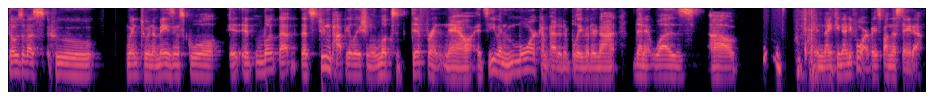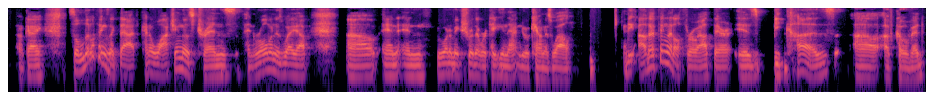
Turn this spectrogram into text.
those of us who went to an amazing school, it, it looked that that student population looks different now. It's even more competitive, believe it or not, than it was uh, in 1994 based on this data. Okay. So little things like that, kind of watching those trends, enrollment is way up. Uh, and, and we want to make sure that we're taking that into account as well. The other thing that I'll throw out there is because uh, of COVID,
